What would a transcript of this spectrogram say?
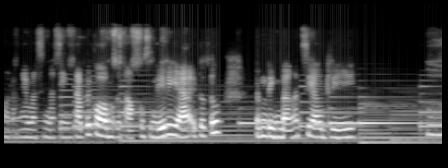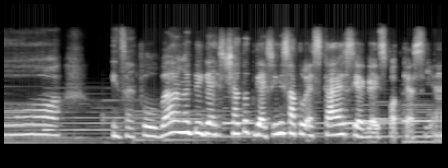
orangnya masing-masing. Tapi kalau menurut aku sendiri ya itu tuh penting banget sih Audrey. Oh insightful banget nih guys catat guys ini satu SKS ya guys podcastnya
